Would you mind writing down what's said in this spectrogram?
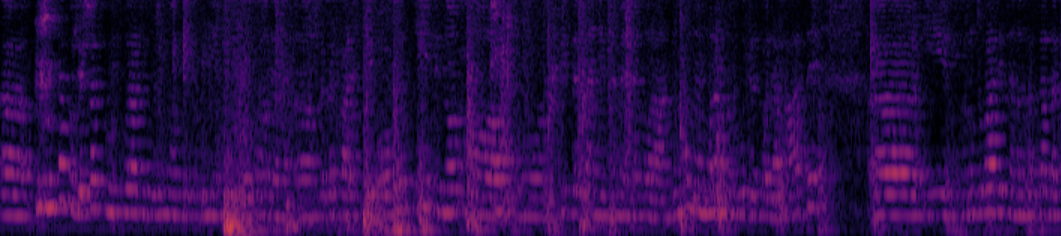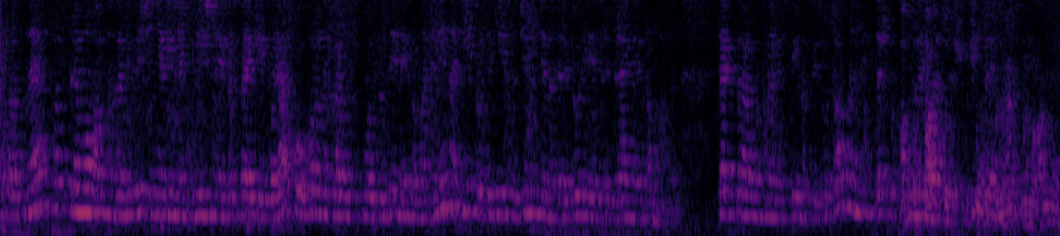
Е, Також Іршавську міську раду звернулося управління поліції охорони е, Закарпатської області відносно підписання з ними меморандуму. Меморандум буде полягати і ґрунтуватися на засадах партнерства, спрямованих на підвищення рівня публічної безпеки і порядку, охорони прав і свобод людини і громадянина і протидії злочинності на території територіальної громади. Текст разом з ними спільно підготовлений, теж пропонується підтримати. предмет меморандуму?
